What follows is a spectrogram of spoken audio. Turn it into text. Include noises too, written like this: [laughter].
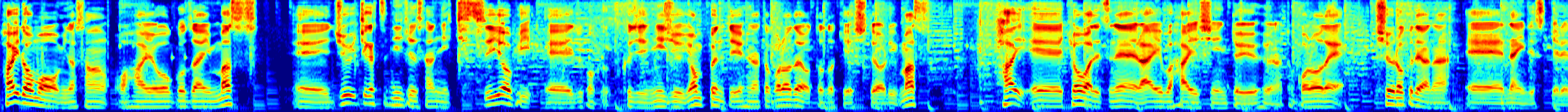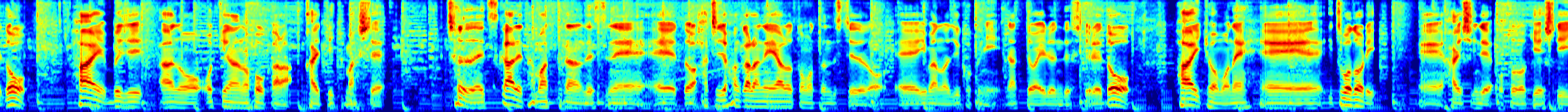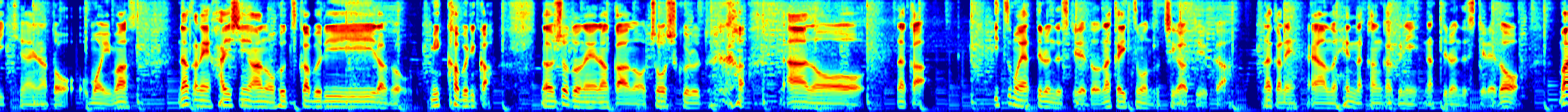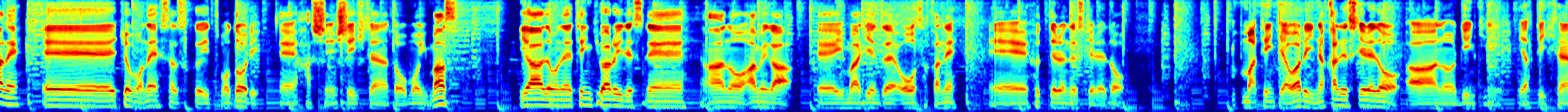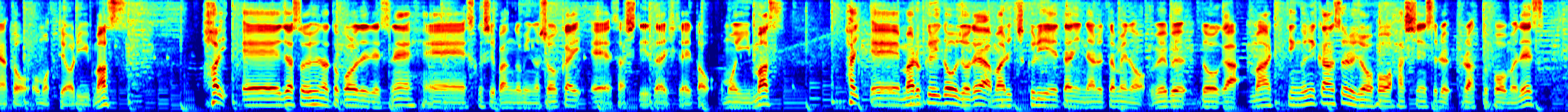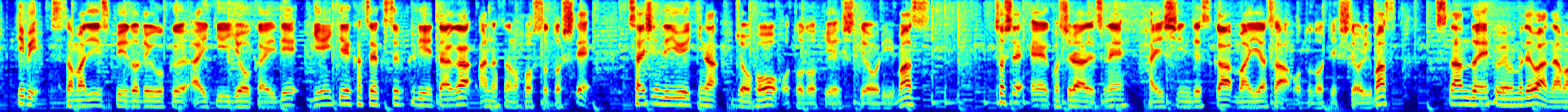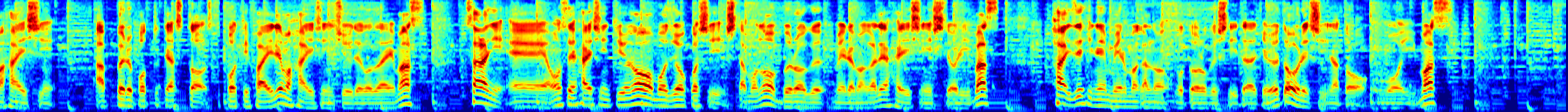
はいどうも皆さんおはようございます、えー11月23日水曜日、えー時刻9時24分というふうなところでお届けしております。はい、えー今日はですねライブ配信というふうなところで収録ではな,、えーないんですけれどはい無事あの沖縄の方から帰ってきまして。ちょっとね疲れ溜まってたんですね。えっ、と8時半からねやろうと思ったんですけれど、えー今の時刻になってはいるんですけれど。はい今日もね、えーいつも通り、えー配信でお届けしていきたいなと思います。なんかね配信あの2日ぶりだと3日ぶりか。だからちょっとねなんかあの調子くるというかあのなんかいつもやってるんですけれどなんかいつもと違うというかなんかねあの変な感覚になってるんですけれどまあね、えー今日もね早速いつも通り、えー発信していきたいなと思います。いやーでもね天気悪いですね。あの雨が、えー今現在大阪ね、え降ってるんですけれどまあ天気は悪い中ですけれどあの元気にやっていきたいなと思っております。はい、えーじゃあそういうふうなところでですね、えー少し番組の紹介、えーさせていただきたいと思います。はい、えー、マルクリ道場ではマルチクリエイターになるためのウェブ動画マーケティングに関する情報を発信するプラットフォームです。日々凄まじいスピードで動く IT 業界で現役で活躍するクリエイターがあなたのホストとして最新で有益な情報をお届けしております。そして、えーこちらはですね配信ですが毎朝お届けしております。スタンド FM では生配信 Apple Podcast、Spotify でも配信中でございます。さらに、えー音声配信というのを文字起こししたものをブログ、メルマガで配信しております。はい、ぜひね、メルマガのご登録していただけると嬉しいなと思います。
